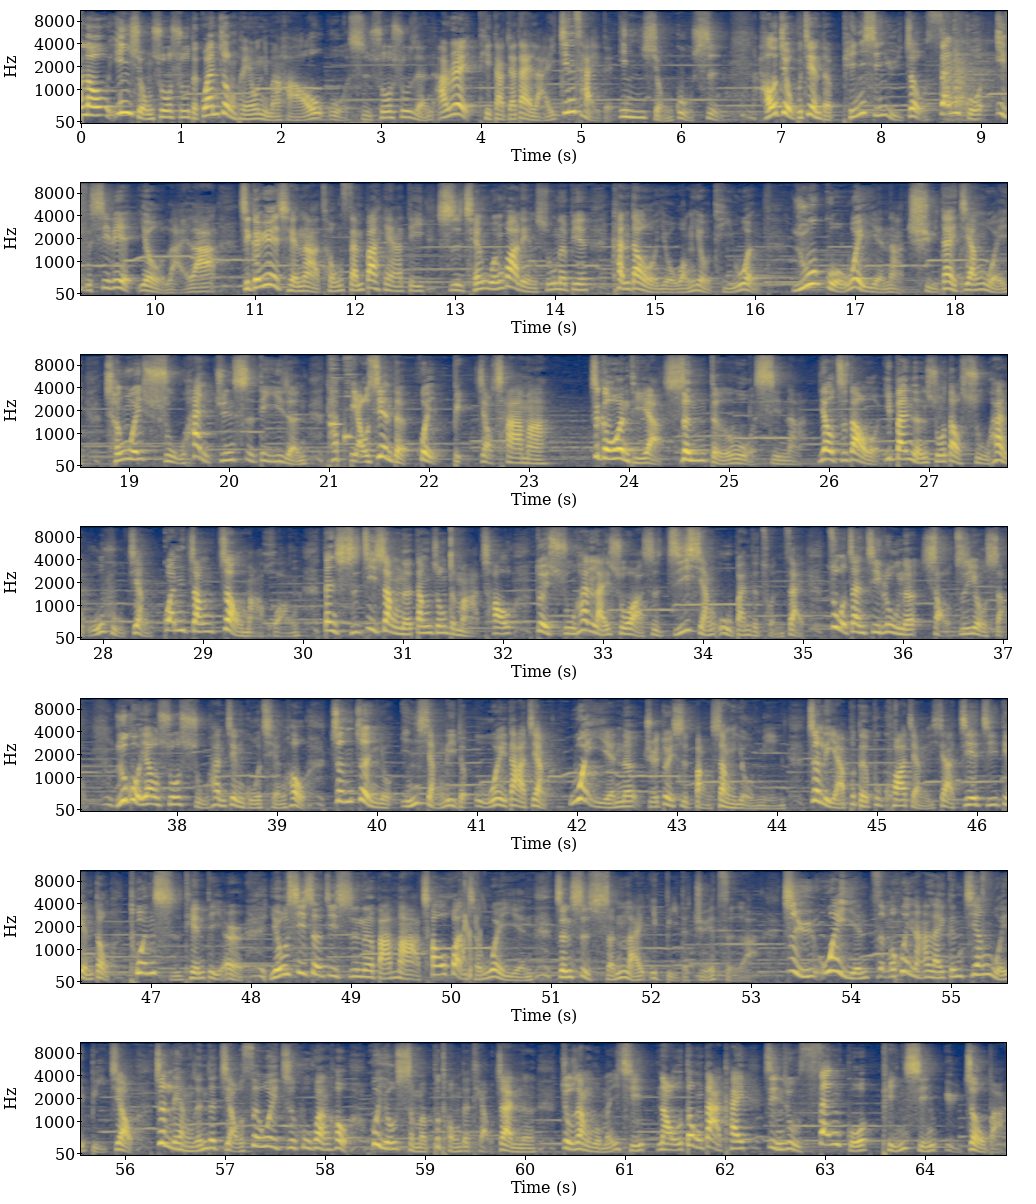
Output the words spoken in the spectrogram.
Hello，英雄说书的观众朋友，你们好，我是说书人阿瑞，替大家带来精彩的英雄故事。好久不见的平行宇宙三国 if 系列又来啦！几个月前啊，从三八黑阿弟史前文化脸书那边看到有网友提问：如果魏延呐取代姜维成为蜀汉军事第一人，他表现的会比较差吗？这个问题啊，深得我心啊。要知道哦，一般人说到蜀汉五虎将关张赵马黄，但实际上呢，当中的马超对蜀汉来说啊是吉祥物般的存在，作战记录呢少之又少。如果要说蜀汉建国前后真正有影响力的五位大将，魏延呢绝对是榜上有名。这里啊不得不夸奖一下街机电动《吞食天地二》，游戏设计师呢把马超换成魏延，真是神来一笔的抉择啊。至于魏延怎么会拿来跟姜维比较，这两人的角色位置互换后会有什么不同的挑战呢？就让我们一起脑洞大开，进入三国平行宇宙吧。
